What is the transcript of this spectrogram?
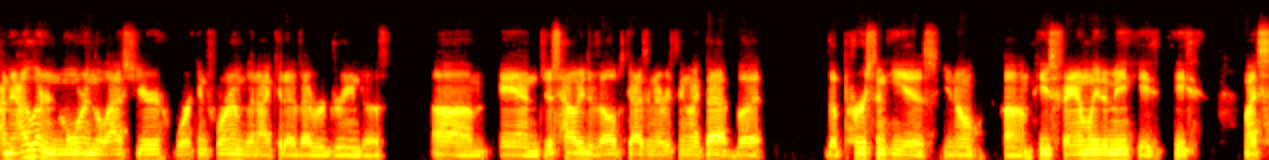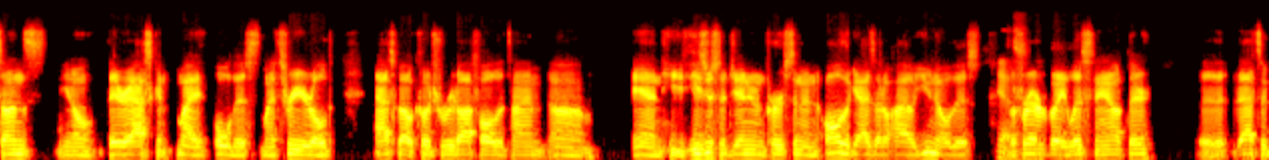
I mean, I learned more in the last year working for him than I could have ever dreamed of. Um, and just how he develops guys and everything like that. But the person he is, you know, um, he's family to me. He, he, my sons, you know, they're asking my oldest, my three year old, asks about Coach Rudolph all the time. Um, and he, he's just a genuine person. And all the guys at Ohio, you know this, yes. but for everybody listening out there, uh, that's a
